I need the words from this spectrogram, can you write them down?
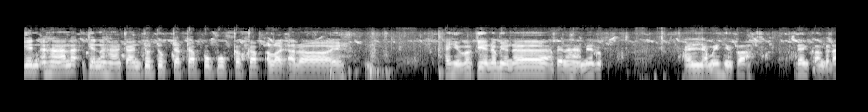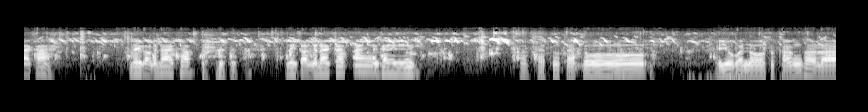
กินอาหารละกินอาหารการจุบจุบจับจับปุ๊กปุ๊กกับกับอร่อยอร่อยใครหิวก็กินนะเมียวเนอะเป็นอาหารเม็ดลูกใครยังไม่หิวก็ เล่นก่อนก็ได้ค่ะเล่นก่อนก็ได้ครับเล่นก่อนก็ได้ครับอ่าใครเล่นนี่ครับสาธุสาธุอายุวันโนสุขังพระรั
